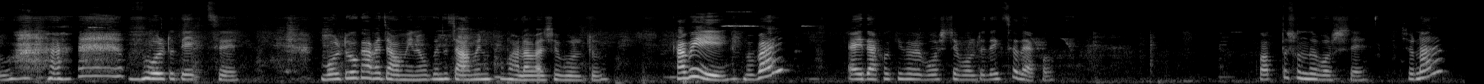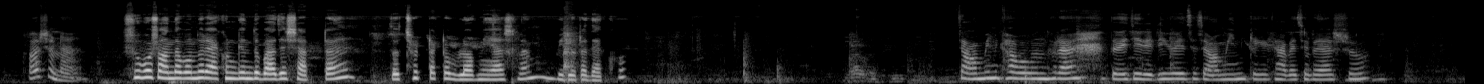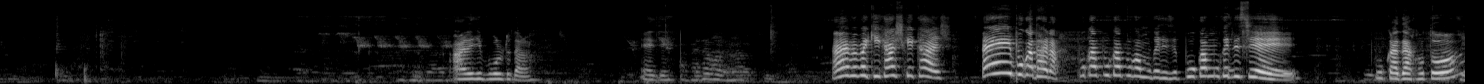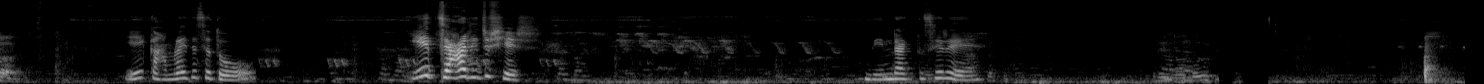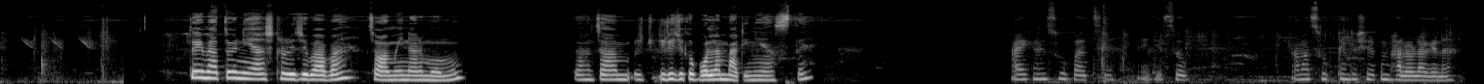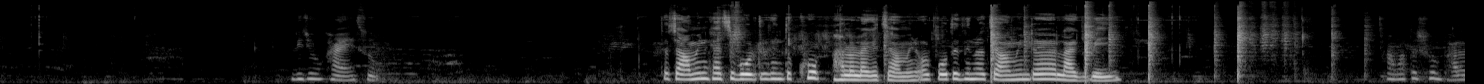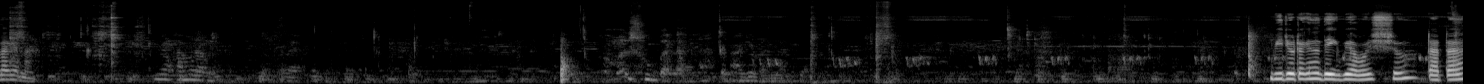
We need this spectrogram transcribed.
বল্টু। বল্টু দেখছে। বল্টুও খাবে চাউমিন ও কিন্তু চাউমিন খুব ভালোবাসে বল্টু। খাবি? বাবাই। এই দেখো কীভাবে বসছে বল্টু দেখছ? দেখো। কত সুন্দর বসছে। শোনা ও শোনা শুভ সন্ধ্যা বন্ধুরা এখন কিন্তু বাজে সাতটা। তো ছোট্ট একটা ব্লগ নিয়ে আসলাম ভিডিওটা দেখো। চাউমিন খাব বন্ধুরা। তো এই যে রেডি হয়েছে চাউমিন কে কে খাবে চলে আসো। আর এই যে বল্টু, দাঁড়াও। এই যে। এই বাবা, কি খাস কি খাস? এই পোকা, ধরা পোকা পোকা পোকা মুখে দিছে, পোকা মুখে দিছে। পোকা, দেখো তো। এ কামড়াইতেছে তো। এ যা রিজু, শেষ। দিন ডাকতেছে রে। তো এই মাত্রই নিয়ে আসলো রিজু বাবা, চাউমিন আর মোমো। তখন চা রিজুকে বললাম বাটি নিয়ে আসতে। আর এখানে স্যুপ আছে এই যে স্যুপ। আমার স্যুপ কিন্তু সেরকম ভালো লাগে না। রিজু খায় স্যুপ। তো চাউমিন খাচ্ছি বল্টুর কিন্তু খুব ভালো লাগে চাউমিন। ওর প্রতিদিন ওর চাউমিনটা লাগবেই। আমার তো স্যুপ ভালো লাগে না। ভিডিওটা কিন্তু দেখবে অবশ্য। টাটা।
